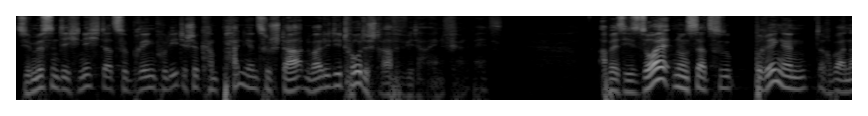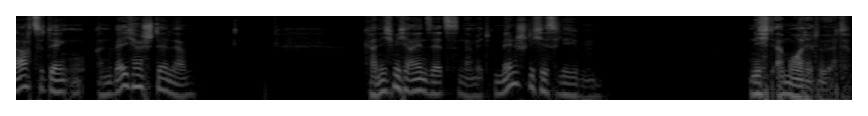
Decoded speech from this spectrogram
Sie müssen dich nicht dazu bringen, politische Kampagnen zu starten, weil du die Todesstrafe wieder einführen willst. Aber sie sollten uns dazu bringen, darüber nachzudenken, an welcher Stelle kann ich mich einsetzen, damit menschliches Leben nicht ermordet wird.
